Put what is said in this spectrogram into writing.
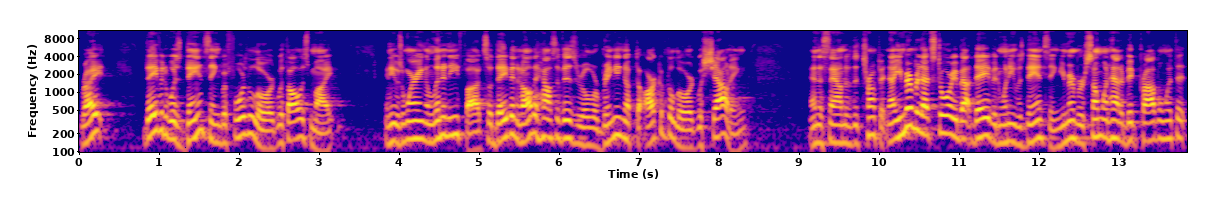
right? David was dancing before the Lord with all his might, and he was wearing a linen ephod. So David and all the house of Israel were bringing up the Ark of the Lord with shouting and the sound of the trumpet. Now, you remember that story about David when he was dancing? You remember someone had a big problem with it?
